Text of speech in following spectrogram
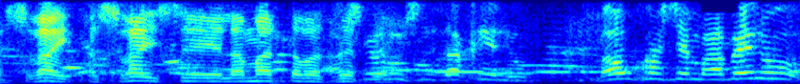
אשראי, אשראי שלמדת בספר. אשרינו שזכינו. ברוך השם, רבנו,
